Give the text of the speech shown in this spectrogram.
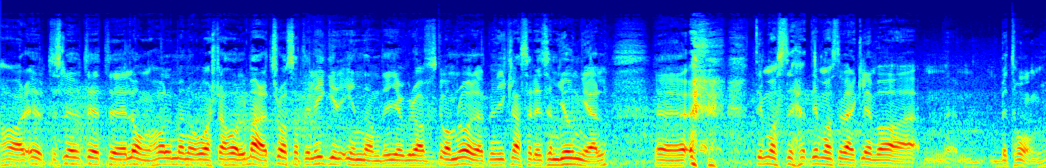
har uteslutit Långholmen och Årsta holmar trots att det ligger inom det geografiska området. Men vi klassar det som djungel. Det, måste, det måste verkligen vara mm, betong.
